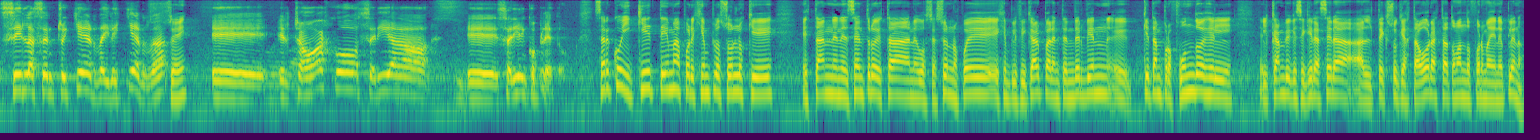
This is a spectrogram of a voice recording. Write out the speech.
sin la centroizquierda y la izquierda, el trabajo sería, sería incompleto. Sarco, ¿y qué temas, por ejemplo, son los que están en el centro de esta negociación? ¿Nos puede ejemplificar para entender bien eh, qué tan profundo es el, cambio que se quiere hacer al texto que hasta ahora está tomando forma en el Pleno?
